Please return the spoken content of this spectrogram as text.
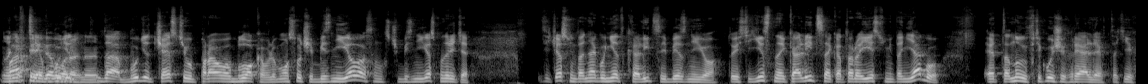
Ну, партия будет, да. да, будет частью правого блока. В любом случае, без нее, во всяком случае, без нее, смотрите, сейчас у Нетаньягу нет коалиции без нее. То есть единственная коалиция, которая есть у Нетаньягу, это, ну, в текущих реалиях таких,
